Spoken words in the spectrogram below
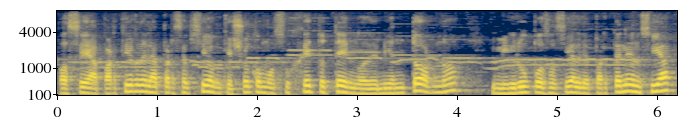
O sea, a partir de la percepción que yo como sujeto tengo de mi entorno, y mi grupo social de pertenencia,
